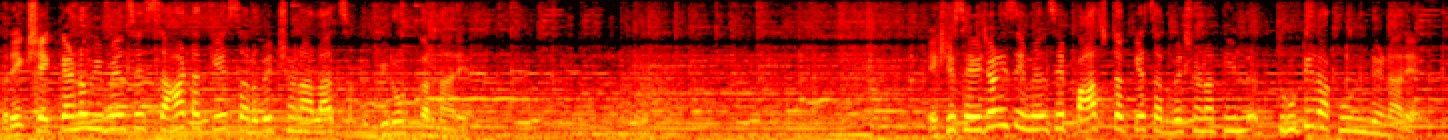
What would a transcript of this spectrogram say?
तर एकशे एक्क्याण्णव ईमेल्स हे सहा टक्के सर्वेक्षणालाच विरोध करणारे. एकशे सेहेचाळीस ईमेल्स हे पाच टक्के सर्वेक्षणातील त्रुटी दाखवून देणारे. आहेत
